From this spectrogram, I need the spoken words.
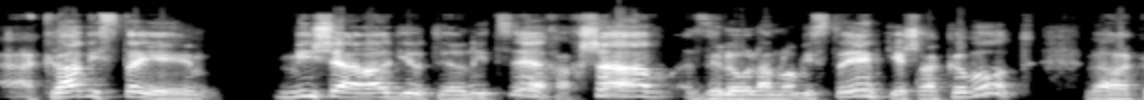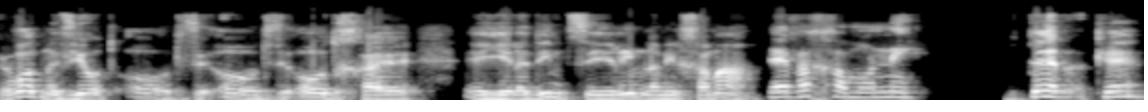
הקרב הסתיים מי שהרג יותר ניצח עכשיו זה לעולם לא מסתיים כי יש רכבות והרכבות מביאות עוד ועוד ועוד חי... ילדים צעירים למלחמה. טבח המוני. טבע, כן.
